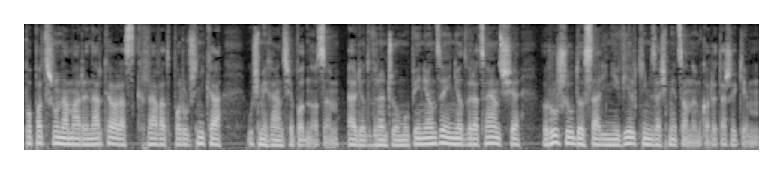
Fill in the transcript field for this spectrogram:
popatrzył na marynarkę oraz krawat porucznika, uśmiechając się pod nosem. Elliot wręczył mu pieniądze i nie odwracając się, ruszył do sali niewielkim zaśmieconym korytarzykiem.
